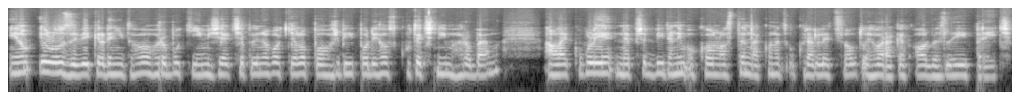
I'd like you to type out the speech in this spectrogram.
jenom iluzi vykradení toho hrobu tím, že Čeplinovo tělo pohřbí pod jeho skutečným hrobem, ale kvůli nepředvídaným okolnostem nakonec ukradli celou tu jeho rakev a odvezli ji pryč.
